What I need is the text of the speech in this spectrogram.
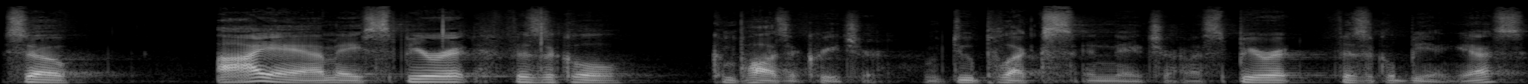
So I am a spirit, physical, composite creature. I'm duplex in nature. I'm a spirit, physical being. Yes?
